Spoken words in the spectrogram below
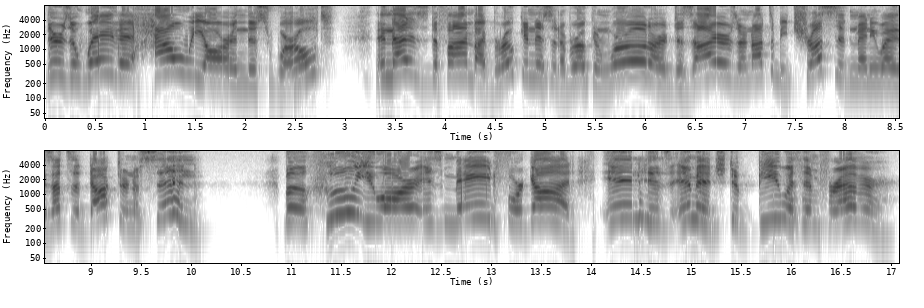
There's a way that how we are in this world and that is defined by brokenness in a broken world. Our desires are not to be trusted in many ways. That's the doctrine of sin. But who you are is made for God in His image to be with Him forever.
